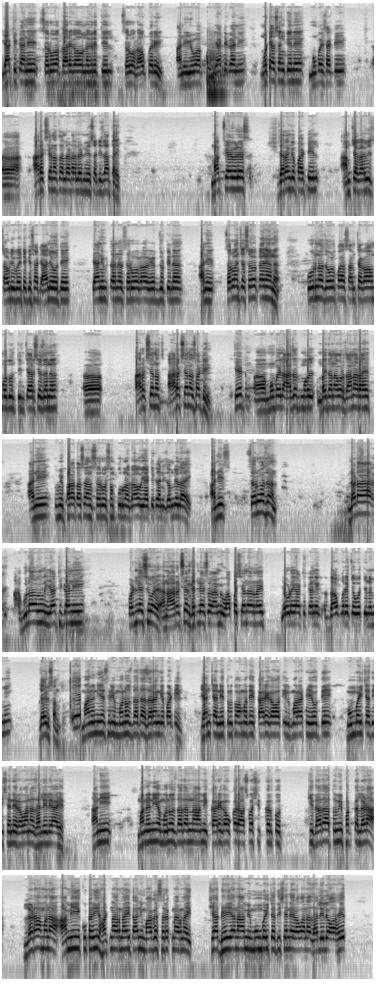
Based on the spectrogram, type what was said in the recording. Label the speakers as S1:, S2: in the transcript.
S1: या ठिकाणी सर्व कारेगाव नगरीतील सर्व गावकरी आणि युवक या ठिकाणी मोठ्या संख्येने मुंबईसाठी आरक्षणाचा लढा लढण्यासाठी जात आहेत. मागच्या वेळेस जरांगे पाटील आमच्या गावी चावडी बैठकीसाठी आले होते. त्यानिमित्तानं सर्व गाव एकजुटीनं आणि सर्वांच्या सहकार्यानं पूर्ण जवळपास आमच्या गावामधून तीन चारशे जण आरक्षणा आरक्षणासाठी थेट मुंबईला आझाद मैदानावर जाणार आहेत. आणि तुम्ही पाहत असाल सर्व संपूर्ण गाव या ठिकाणी जमलेलं आहे. आणि सर्वजण लढा गुलाल या ठिकाणी पडल्याशिवाय आणि आरक्षण घेतल्याशिवाय आम्ही वापस येणार नाहीत. एवढं या ठिकाणी गावकऱ्याच्या वतीनं मी जाहीर सांगतो.
S2: माननीय श्री मनोजदादा जरांगे पाटील यांच्या नेतृत्वामध्ये कारेगावातील मराठी योद्धे मुंबईच्या दिशेने रवाना झालेले आहेत. आणि माननीय मनोजदादांना आम्ही कारेगावकर आश्वासित करतो की दादा तुम्ही फक्त लढा लढा म्हणा आम्ही कुठेही हटणार नाहीत आणि मागं सरकणार नाहीत. ह्या ध्येयानं आम्ही मुंबईच्या दिशेने रवाना झालेलो आहेत.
